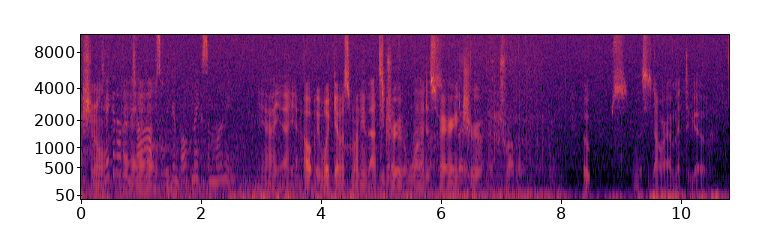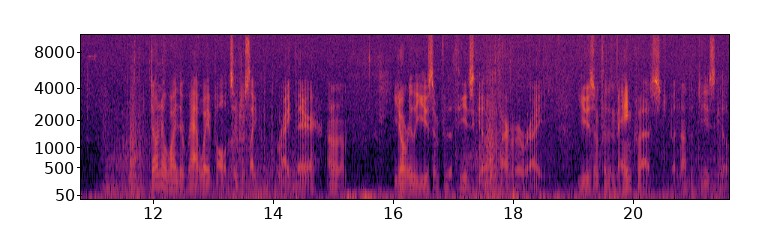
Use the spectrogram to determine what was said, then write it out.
optional. Take another job so we can both make some money. yeah, yeah, yeah. Oh, it would give us money. That's Even true. you're one That of is us, very true. not have trouble. Oops. This is not where I meant to go. Don't know why the Ratway vaults are just like right there. I don't know. You don't really use them for the Thieves Guild, if I remember right. You use them for the main quest, but not the Thieves Guild.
